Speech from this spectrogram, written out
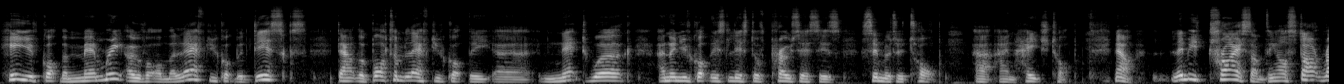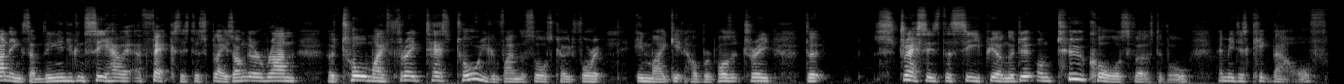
Here you've got the memory over on the left, you've got the disks, down at the bottom left you've got the uh, network, and then you've got this list of processes similar to top uh, and HTOP. Now, let me try something. I'll start running something and you can see how it affects this display. So I'm going to run a tool, my thread test tool. You can find the source code for it in my GitHub repository that stresses the CPU. I'm going to do it on two cores first of all. Let me just kick that off.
